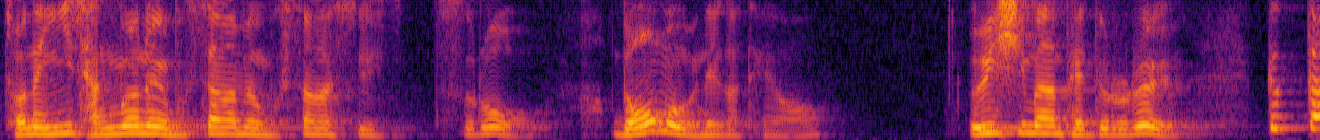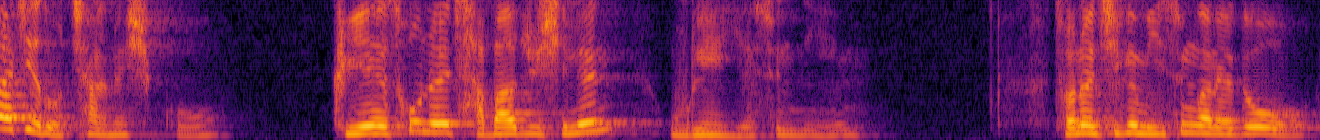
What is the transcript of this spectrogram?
저는 이 장면을 묵상하면 묵상할수록 너무 은혜가 돼요. 의심한 베드로를 끝까지 놓지 않으시고 그의 손을 잡아주시는 우리의 예수님. 저는 지금 이 순간에도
